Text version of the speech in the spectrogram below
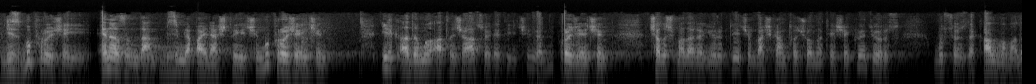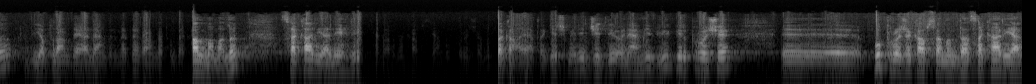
biz bu projeyi en azından bizimle paylaştığı için, bu proje için ilk adımı atacağı söylediği için ve bu proje için çalışmaları yürüttüğü için Başkan Toçoğlu'na teşekkür ediyoruz. Bu sözde kalmamalı, yapılan değerlendirmede ve anlatımda kalmamalı. Sakarya Nehri mutlaka hayata geçmeli. Ciddi, önemli, büyük bir proje. Ee, bu proje kapsamında Sakarya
